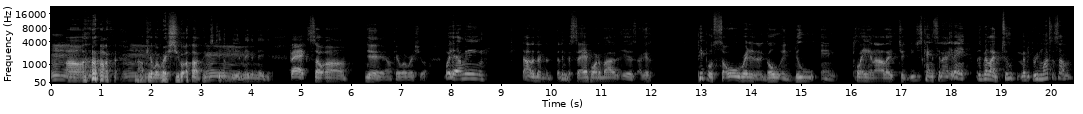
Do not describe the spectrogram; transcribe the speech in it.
Mm. Uh, I Mm. don't care what race you are. You can still be a Mm. nigga nigga. Facts. So, uh, yeah, I don't care what race you are. But yeah, I mean, the, the, the- I think the sad part about it is, I guess, people so ready to go and do and play and all that. to- You just can't sit down. It ain't. It's been like two, maybe three months or something.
